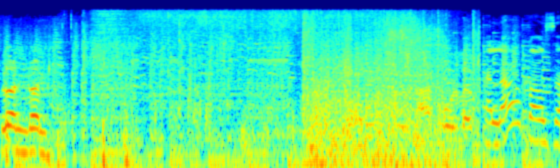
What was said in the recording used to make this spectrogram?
Run, run. Hello, Bozo.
